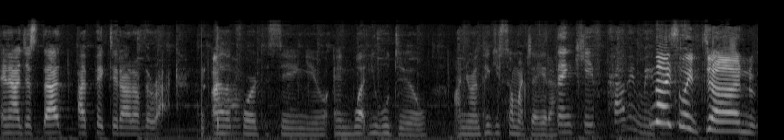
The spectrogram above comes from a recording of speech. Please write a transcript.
And I just that I picked it out of the rack. I look forward to seeing you and what you will do on your own. Thank you so much, Aida. Thank you for having me. Nicely done.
